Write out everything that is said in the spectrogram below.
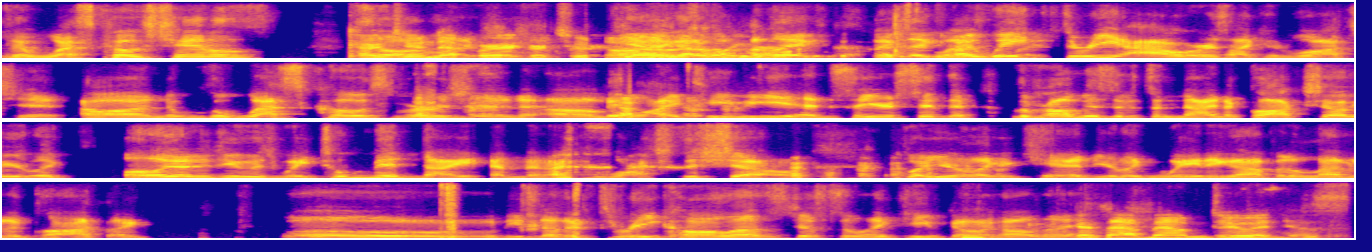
the West Coast channels? Cartoon So, like- Network or Toon Yeah, I gotta something wa- like that. like, like, I wait three hours, I can watch it on the West Coast version of Yeah. YTV. And so you're sitting there. The problem is if it's a nine o'clock show, you're like, all I gotta do is wait till midnight and then I can watch the show. But you're like a kid, you're like waiting up at eleven o'clock, like, whoa, need another three colas just to like keep going all night. Get that Mountain Dew in you. Just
